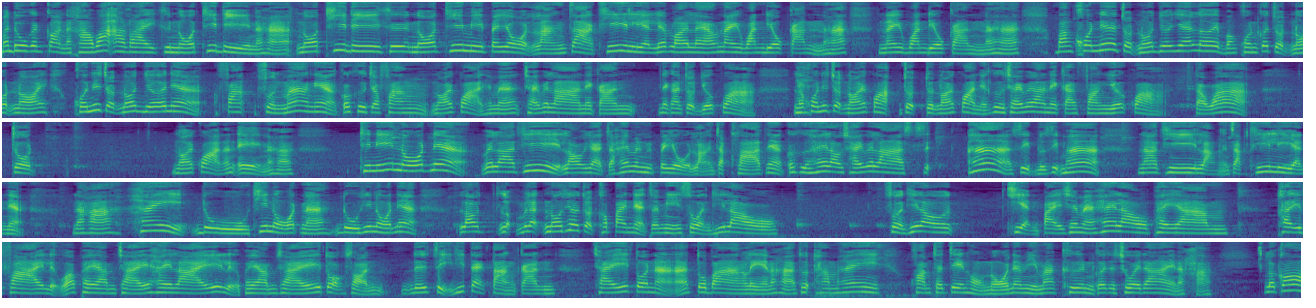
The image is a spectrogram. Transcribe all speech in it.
มาดูกันก่อนนะคะว่าอะไรคือโน้ตที่ดีนะคะโน้ตที่ดีคือโน้ตที่มีประโยชน์หลังจากที่เรียนเรียบร้อยแล้วในวันเดียวกันนะคะในวันเดียวกันนะคะบางคนเนี่ยจดโน้ตเยอะแยะเลย บางคนก็จดโน้ตน้อย คนที่จดโน้ตเยอะเนี่ยฟังส่วนมากเนี่ยก็คือจะฟังน้อยกว่าใช่ไหมใช้เวลาในการในการจดเยอะกว่า แล้วคนที่จดน้อยกว่าจดจดน้อยกว่าเนี่ยคือใช้เวลาในการฟังเยอะกว่า แต่ว่าจดน้อยกว่านั่นเองนะคะ ทีนี้โน้ตเนี่ย เวลาที่เราอยากจะให้มันมีประโยชน์หลังจากคลาสเนี่ย ก็คือให้เราใช้เวลาห้าสิบหรือสิบห้านาทีหลังจากที่เรียนเนี่ยนะคะ ให้ดูที่โน้ตนะ ดูที่โน้ตเนี่ย เราเวลาโน้ตที่เราจดเข้าไปเนี่ย จะมีส่วนที่เรา ส่วนที่เราเขียนไปใช่ไหมให้เราพยายามคล a ฟายหรือว่าพยายามใช้ไฮไลท์หรือพยายามใช้ตัวอักษรด้วยสีที่แตกต่างกัน ใช้ตัวหนาตัวบางอะไรเงี้ยนะคะทำให้ความชัดเจนของโน้ตเนี่ยมีมากขึ้นก็จะช่วยได้นะคะ แล้วก็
